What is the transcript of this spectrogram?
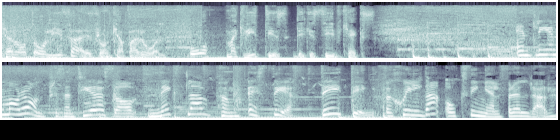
Karat Oljefärg från Caparol och McVittys Digestivkex. Äntligen morgon presenteras av nextlove.se. Dating för skilda och singelföräldrar.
